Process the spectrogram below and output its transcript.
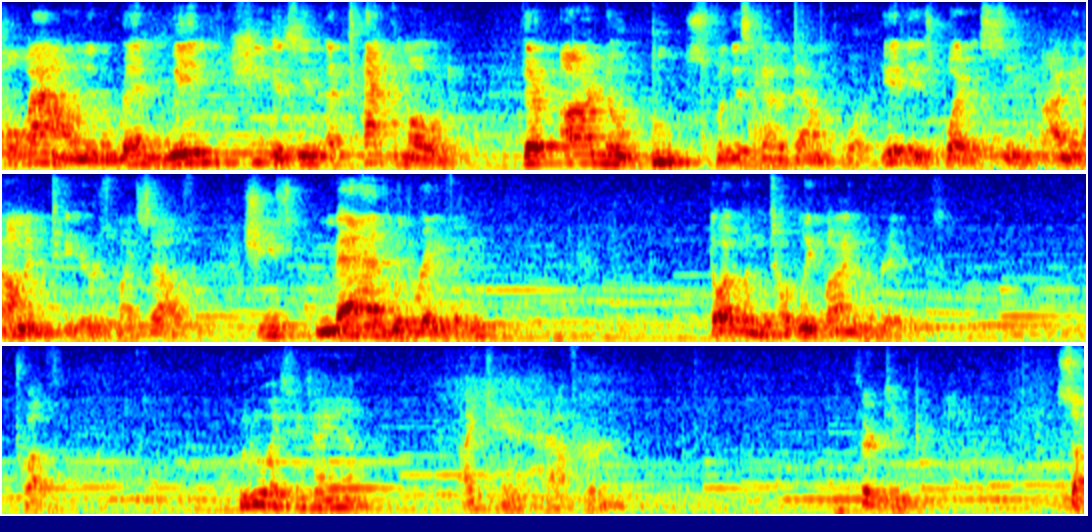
clown in a red wig, she is in attack mode. There are no boots for this kind of downpour. It is quite a scene. I mean, I'm in tears myself. She's mad with raving, though I wasn't totally buying the ravings. 12. Who do I think I am? I can't have her. Thirteen. So,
